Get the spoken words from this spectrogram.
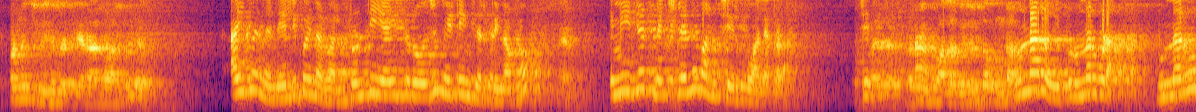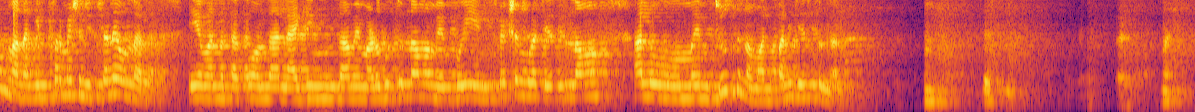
ఎప్పటి నుంచి విధుల్లో చేరాలి వాళ్ళు? అయిపోయిందండి వెళ్ళిపోయినారు వాళ్ళు. ట్వంటీ ఎయిత్ రోజు మీటింగ్ జరిపినాము. ఇమీడియట్ నెక్స్ట్ డేనే వాళ్ళు చేరుకోవాలి అక్కడ. ఉన్నారు ఇప్పుడు ఉన్నారు కూడా. ఉన్నారు మనకు ఇన్ఫర్మేషన్ ఇస్తూనే ఉన్నారు. ఏమన్నా తక్కువ ఉందా లాగింగ్ ఉందా మేము అడుగుతున్నామా మేము పోయి ఇన్స్పెక్షన్ కూడా చేస్తున్నాము వాళ్ళు మేము చూస్తున్నాం వాళ్ళు పని చేస్తున్నారు. చేస్తున్నాం మంచిది.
